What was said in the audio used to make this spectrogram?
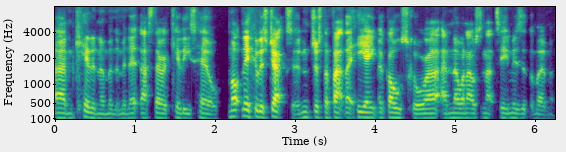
um, killing them at the minute. That's their Achilles heel. Not Nicolas Jackson, just the fact that he ain't a goal scorer and no one else in that team is at the moment.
